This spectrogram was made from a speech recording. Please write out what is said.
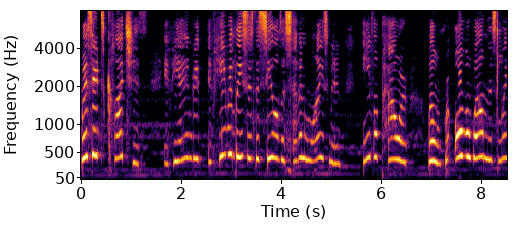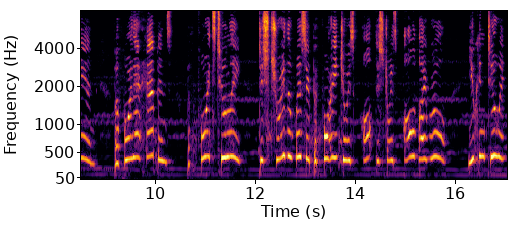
wizard's clutches. If he if he releases the seal of the seven wise men, evil power will r- overwhelm this land. Before that happens, before it's too late, destroy the wizard before he destroys all, destroys all of Hyrule. You can do it.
